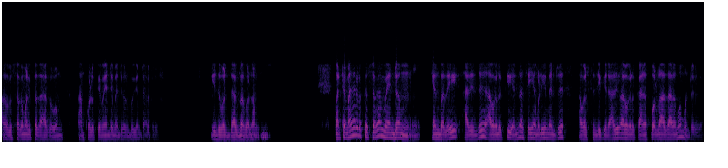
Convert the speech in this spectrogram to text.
அவர்கள் சுகமளிப்பதாகவும் நாம் கொடுக்க வேண்டும் என்று விரும்புகின்றார்கள். இது ஒரு தர்ம குணம். மற்ற மனிதர்களுக்கு சுகம் வேண்டும் என்பதை அறிந்து அவர்களுக்கு என்ன செய்ய முடியும் என்று அவர்கள் சிந்திக்கிறார். அவர்களுக்கான பொருளாதாரமும் உண்டு.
